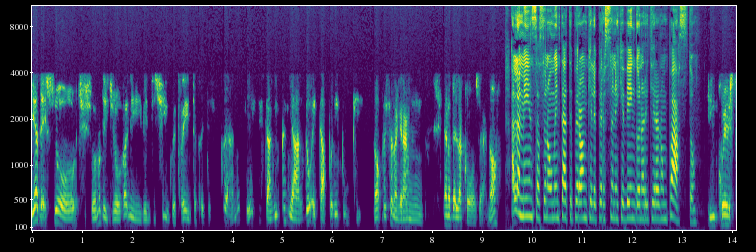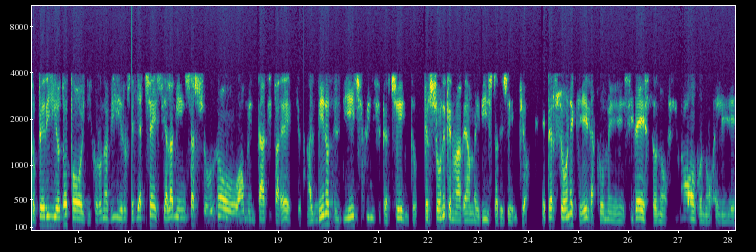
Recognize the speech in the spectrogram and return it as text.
e adesso ci sono dei giovani 25, 30, 35 anni che si stanno impegnando e tappano i buchi. No? Questa è una, gran, è una bella cosa. No? Alla mensa sono aumentate però anche le persone che vengono a ritirare un pasto. In questo periodo poi di coronavirus gli accessi alla mensa sono aumentati parecchio, almeno del 10-15%, persone che non avevamo mai visto ad esempio e persone che da come si vestono, si muovono e,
